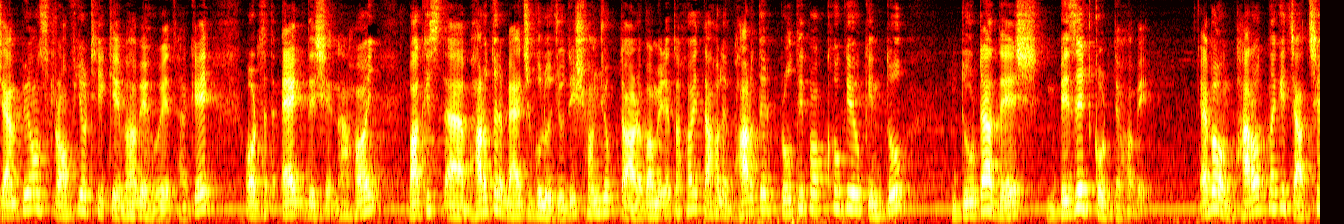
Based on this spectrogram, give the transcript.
চ্যাম্পিয়ন্স ট্রফিও ঠিক এভাবে হয়ে থাকে, অর্থাৎ এক দেশে না হয় পাকিস্তান ভারতের ম্যাচগুলো যদি সংযুক্ত আরব আমিরাতে হয়, তাহলে ভারতের প্রতিপক্ষকেও কিন্তু দুটা দেশ ভিজিট করতে হবে। এবং ভারত নাকি চাচ্ছে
